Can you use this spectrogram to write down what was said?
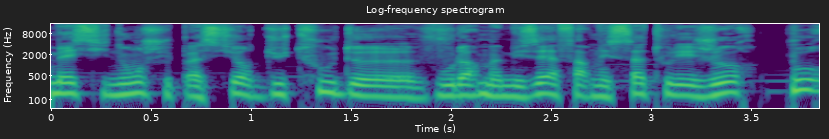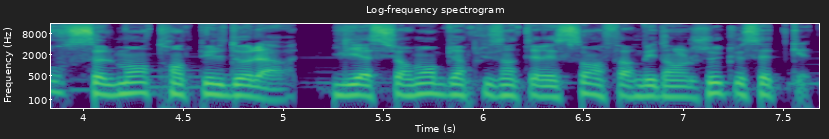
Mais sinon, je suis pas sûr du tout de vouloir m'amuser à farmer ça tous les jours pour seulement 30 000 dollars. Il y a sûrement bien plus intéressant à farmer dans le jeu que cette quête.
